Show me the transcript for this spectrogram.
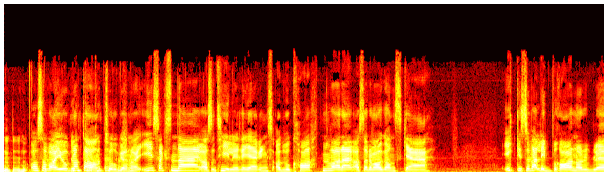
Og så var jo blant annet Torbjørn og Isaksen der. Altså Tidligere regjeringsadvokaten var der. Altså Det var ganske ikke så veldig bra når det ble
